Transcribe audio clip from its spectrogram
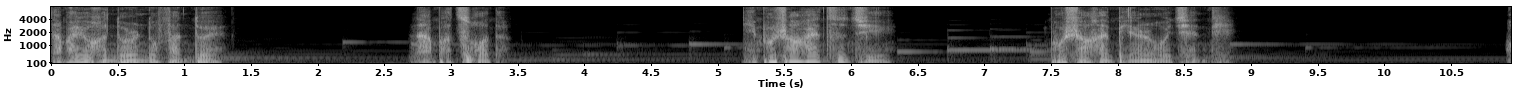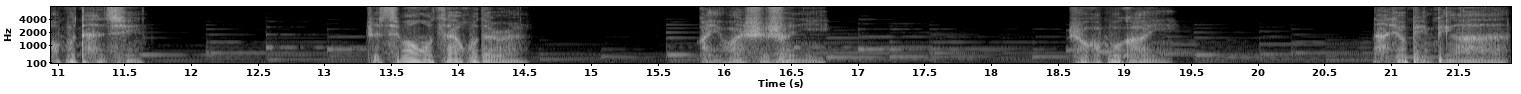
哪怕有很多人都反对，哪怕错的，以不伤害自己、不伤害别人为前提。我不担心，只希望我在乎的人可以万事顺意。如果不可以，那就平平安安。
